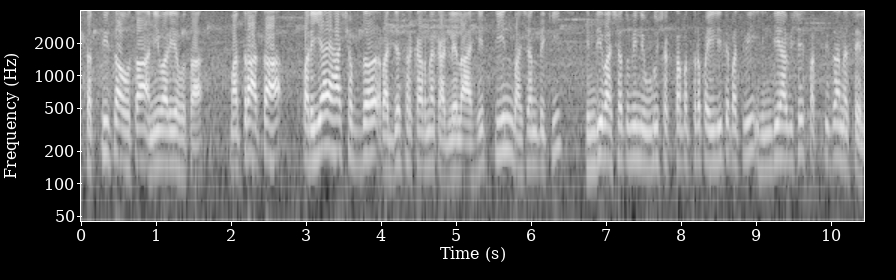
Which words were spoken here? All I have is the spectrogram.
सक्तीचा होता अनिवार्य होता. मात्र आता पर्याय हा शब्द राज्य सरकारनं काढलेला आहे. तीन भाषांपैकी हिंदी भाषा तुम्ही निवडू शकता मात्र पहिली ते पाचवी हिंदी हा विषय सक्तीचा नसेल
